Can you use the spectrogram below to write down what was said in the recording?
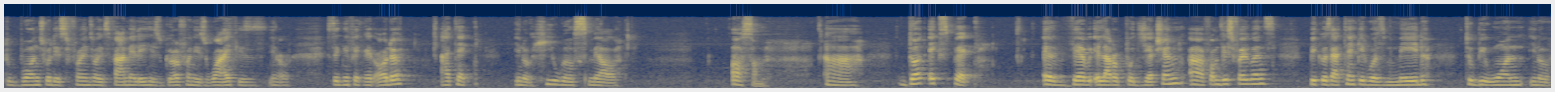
to brunch with his friends or his family his girlfriend his wife his you know significant other. I think you know he will smell awesome. Uh, don't expect a very a lot of projection uh, from this fragrance because I think it was made to be one you know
